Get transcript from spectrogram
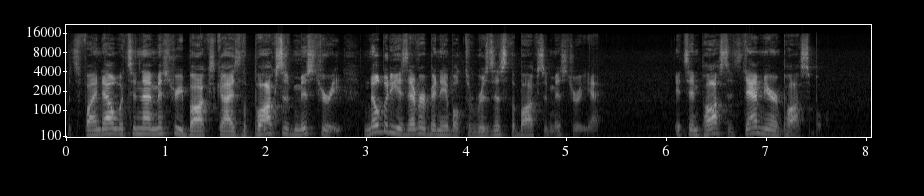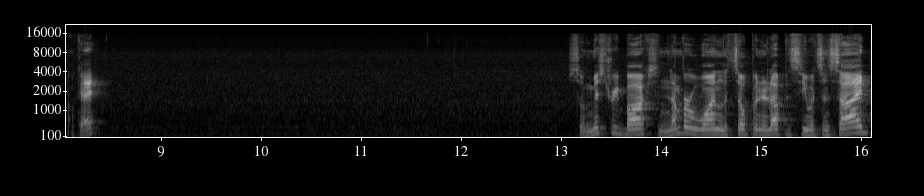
Let's find out what's in that mystery box, guys. The box of mystery. Nobody has ever been able to resist the box of mystery yet. It's impossible. It's damn near impossible. Okay. So mystery box number one. Let's open it up and see what's inside.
